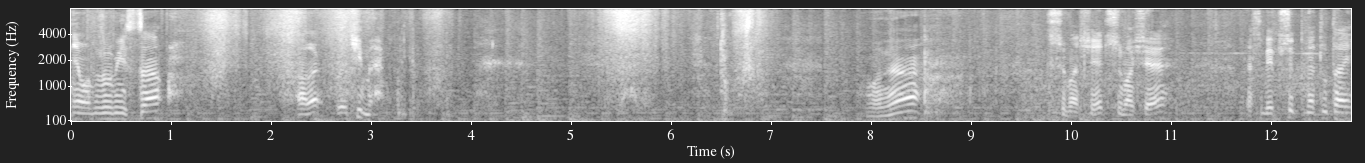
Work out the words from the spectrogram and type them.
Nie ma dużo miejsca, ale lecimy. Uwaga. Trzyma się, trzyma się. Ja sobie przypnę tutaj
